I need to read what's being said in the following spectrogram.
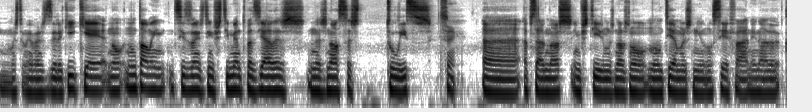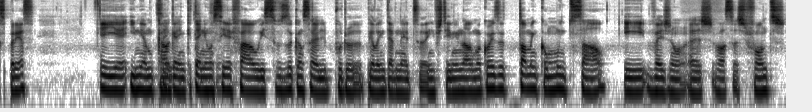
mas também vamos dizer aqui que é não, não tomem decisões de investimento baseadas nas nossas tolices. Sim. apesar de nós investirmos, nós não, não temos nenhum CFA nem nada que se pareça. E, eh, e mesmo que sim, alguém que tenha sim, um sim. CFA e se vos aconselho por, pela internet a investirem em alguma coisa, tomem com muito sal e vejam as vossas fontes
